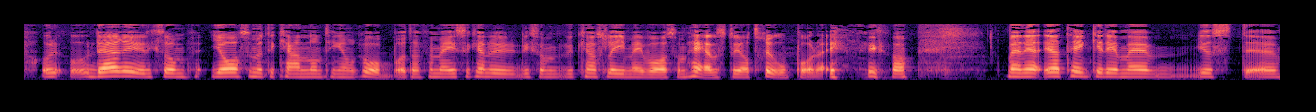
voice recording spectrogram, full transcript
och, och där är liksom jag som inte kan någonting om robotar för mig så kan du liksom du kan slå i mig vad som helst och jag tror på dig liksom. men jag, jag tänker det med just eh,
